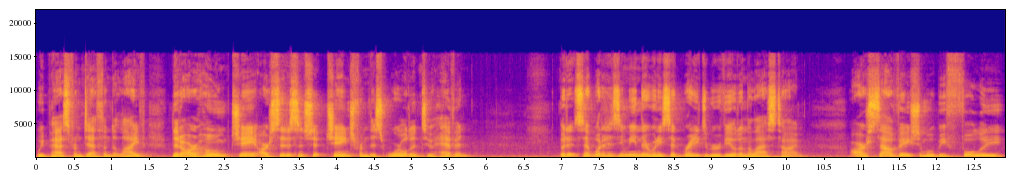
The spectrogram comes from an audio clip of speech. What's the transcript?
We pass from death into life. That our home, cha- our citizenship changed from this world into heaven. But it said, what does he mean there when he said, ready to be revealed in the last time? Our salvation will be fully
